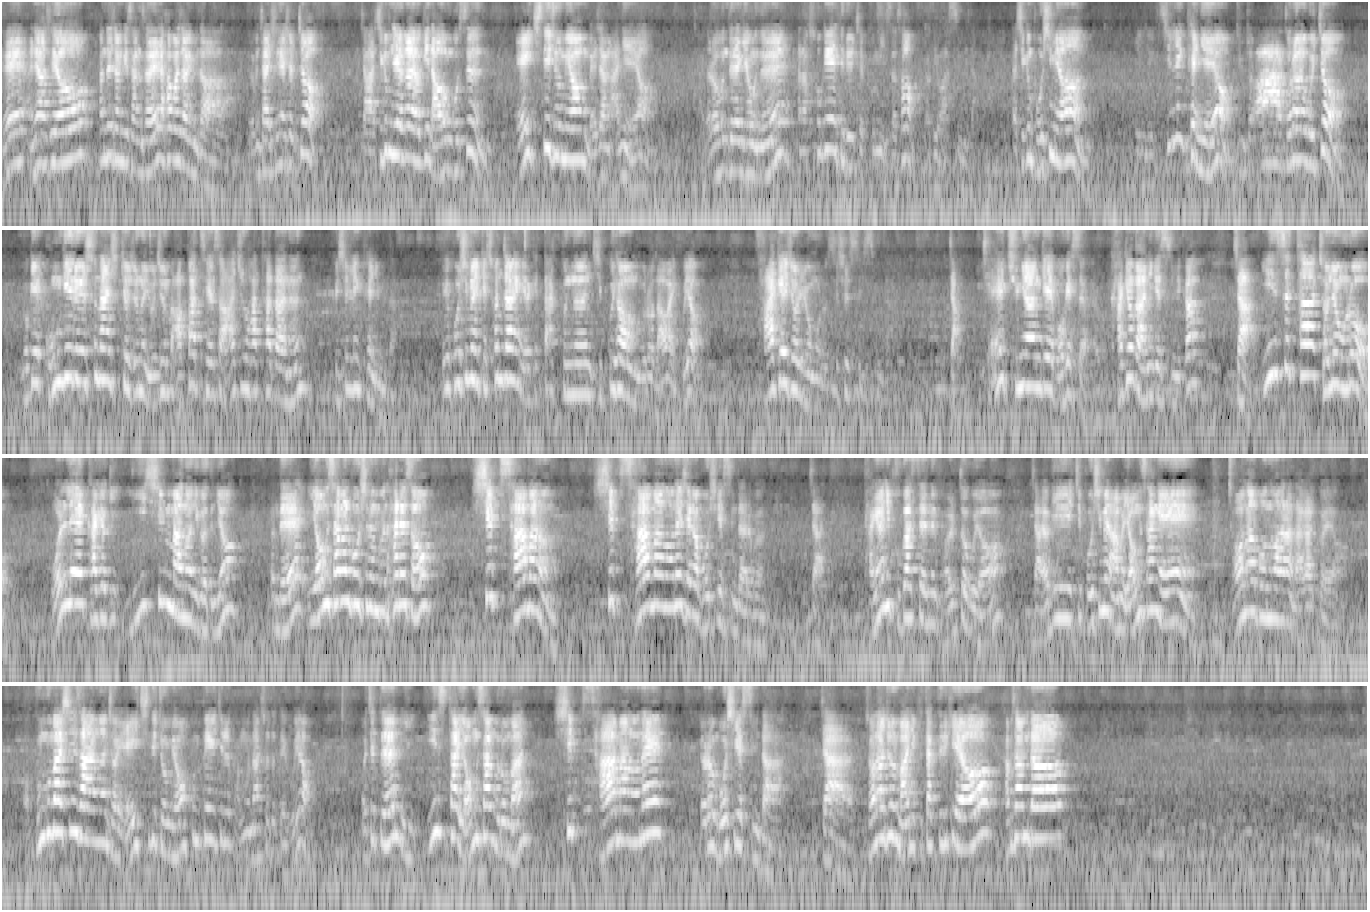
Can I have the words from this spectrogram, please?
네, 안녕하세요. 현대전기 상사의 하과장입니다. 여러분 잘 지내셨죠? 자, 지금 제가 여기 나온 곳은 HD 조명 매장 아니에요. 자, 여러분들에게 오늘 하나 소개해 드릴 제품이 있어서 여기 왔습니다. 자, 지금 보시면 이 실링팬이에요. 지금 저- 아, 돌아가고 있죠? 이게 공기를 순환시켜주는 요즘 아파트에서 아주 핫하다는 그 실링팬입니다. 여기 보시면 이렇게 천장에 이렇게 딱 붙는 직구형으로 나와 있고요. 사계절용으로 쓰실 수 있습니다. 자, 제일 중요한 게 뭐겠어요? 가격 아니겠습니까? 자, 인스타 전용으로 원래 가격이 20만 원이거든요. 근데 이 영상을 보시는 분 한해서 14만 원, 14만 원에 제가 모시겠습니다, 여러분. 자, 당연히 부가세는 별도고요. 자, 여기 보시면 아마 영상에 전화번호 하나 나갈 거예요. 어, 궁금하신 사항은 저희 HD 조명 홈페이지를 방문하셔도 되고요. 어쨌든 이 인스타 영상으로만 14만 원에 여러분 모시겠습니다. 자, 전화 좀 많이 부탁드릴게요. 감사합니다.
